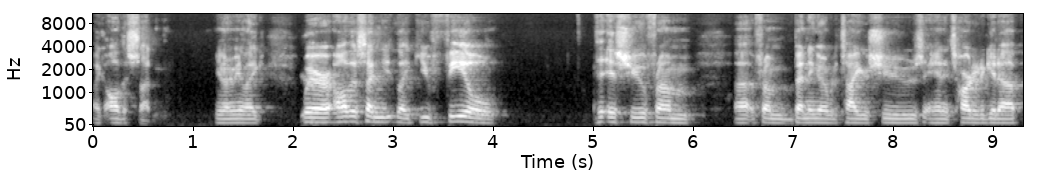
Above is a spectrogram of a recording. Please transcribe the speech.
like all of a sudden you know what i mean? Like where all of a sudden you, like you feel the issue from uh, from bending over to tie your shoes and it's harder to get up.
